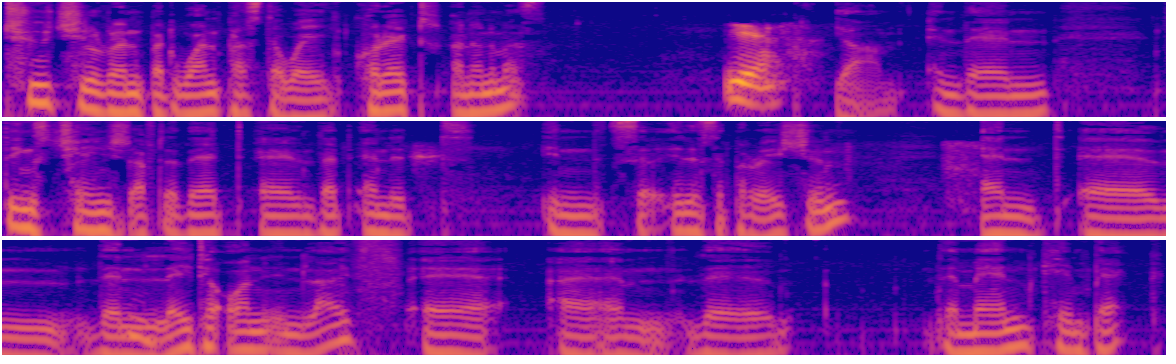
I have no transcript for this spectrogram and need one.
two children, but one passed away. Correct, Anonymous? Yes. Yeah, and then things changed after that, and that ended in in a separation. And um, then later on in life, uh, um, the the man came back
